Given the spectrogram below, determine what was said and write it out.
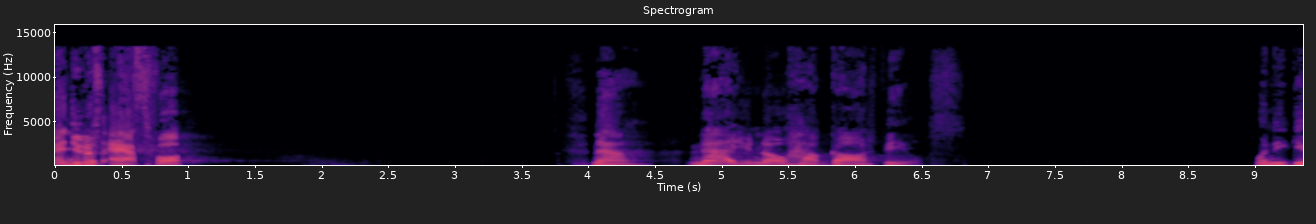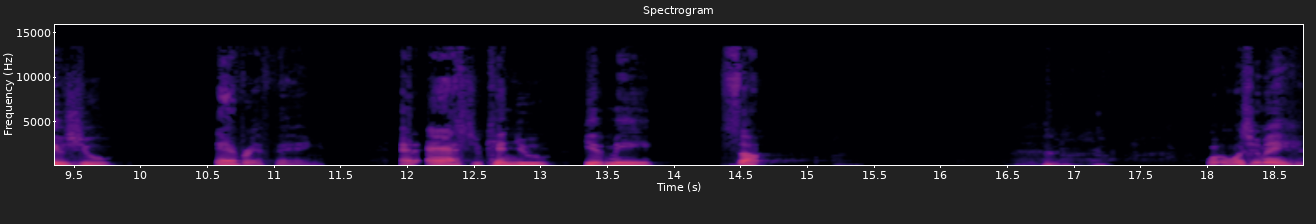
And you just asked for. Now, now you know how God feels when he gives you everything and asks you, Can you give me some? What, what you mean?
